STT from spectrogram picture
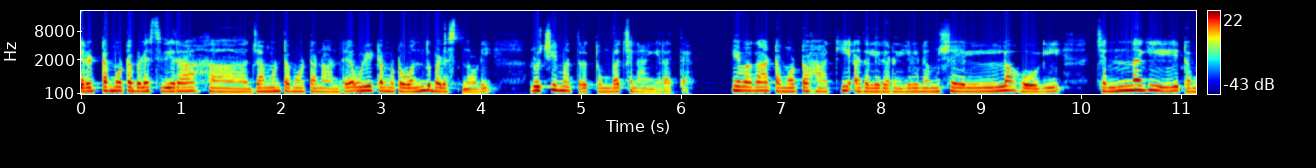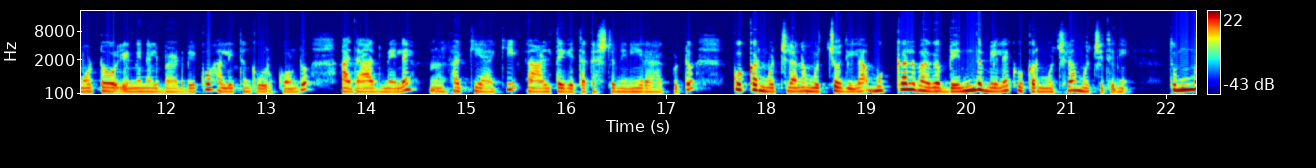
ಎರಡು ಟೊಮೊಟೊ ಬೆಳೆಸಿದ್ದೀರಾ? ಜಾಮೂನ್ ಟೊಮೊಟೊನ ಅಂದರೆ ಹುಳಿ ಟೊಮೊಟೊ ಒಂದು ಬಳಸಿ ನೋಡಿ. ರುಚಿ ಮಾತ್ರ ತುಂಬ ಚೆನ್ನಾಗಿರುತ್ತೆ. ಇವಾಗ ಟೊಮೊಟೊ ಹಾಕಿ ಅದರಲ್ಲಿರೋ ನೀರಿನ ಅಂಶ ಎಲ್ಲ ಹೋಗಿ ಚೆನ್ನಾಗಿ ಟೊಮೊಟೊ ಎಣ್ಣೆಯಲ್ಲಿ ಬಾಡಬೇಕು, ಅಲ್ಲಿ ತನಕ ಹುರ್ಕೊಂಡು ಅದಾದಮೇಲೆ ಅಕ್ಕಿ ಹಾಕಿ ಅಳತೆಗೆ ತಕ್ಕಷ್ಟನ್ನೇ ನೀರು ಹಾಕ್ಬಿಟ್ಟು ಕುಕ್ಕರ್ ಮುಚ್ಚಳನ ಮುಚ್ಚೋದಿಲ್ಲ. ಮುಕ್ಕಲ್ ಭಾಗ ಬೆಂದ ಮೇಲೆ ಕುಕ್ಕರ್ ಮುಚ್ಚಳ ಮುಚ್ಚುತ್ತೀನಿ ತುಂಬ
